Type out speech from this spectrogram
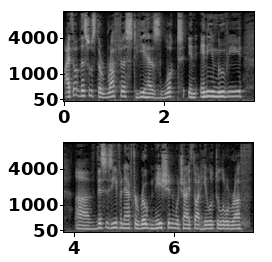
I thought this was the roughest he has looked in any movie. Uh, this is even after Rogue Nation, which I thought he looked a little rough,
